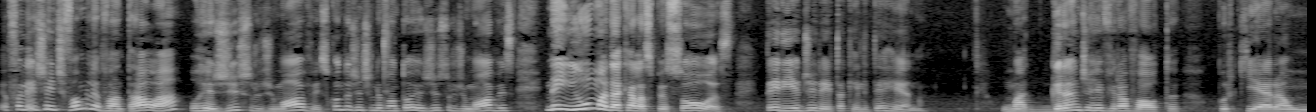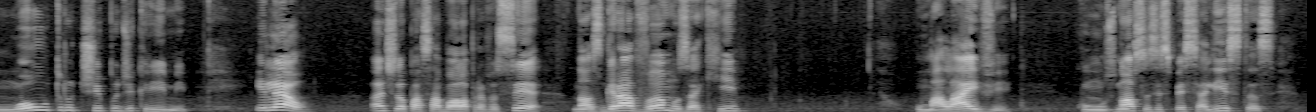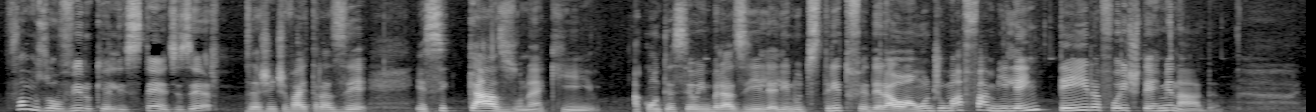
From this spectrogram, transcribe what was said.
Eu falei, gente, vamos levantar lá o registro de imóveis? Quando a gente levantou o registro de imóveis, nenhuma daquelas pessoas teria direito àquele terreno. Uma grande reviravolta, porque era um outro tipo de crime. E, Léo, antes de eu passar a bola para você, nós gravamos aqui uma live com os nossos especialistas. Vamos ouvir o que eles têm a dizer? A gente vai trazer esse caso, né, que aconteceu em Brasília, ali no Distrito Federal, onde uma família inteira foi exterminada.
